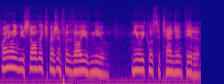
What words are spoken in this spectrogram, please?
Finally, we solve the expression for the value of mu. mu equals to tangent theta.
